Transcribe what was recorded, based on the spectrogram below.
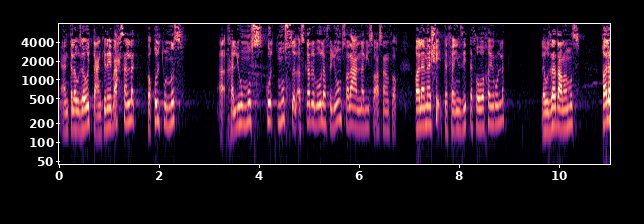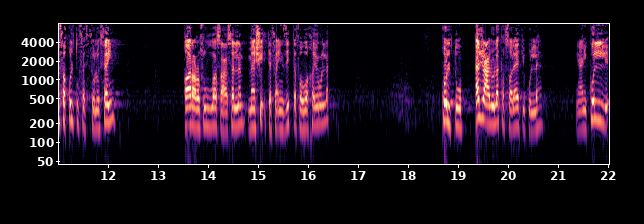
يعني انت لو زودت عن كده يبقى احسن لك. فقلت النصف خليهم نص. قلت نص الأذكار اللي بقولها في اليوم صلاة على النبي صلى الله عليه وسلم فقط. قال ما شئت فإن زدت فهو خير لك. لو زاد على نصف قال فقلت فالثلثين قال رسول الله صلى الله عليه وسلم ما شئت فإن زدت فهو خير لك. قلت أجعل لك صلاتي كلها. يعني كل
